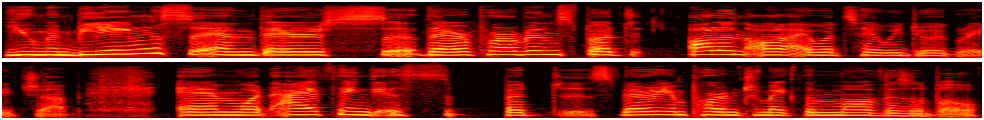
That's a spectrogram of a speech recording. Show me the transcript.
human beings and there's there are problems but all in all i would say we do a great job. And what i think is but it's very important to make them more visible,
